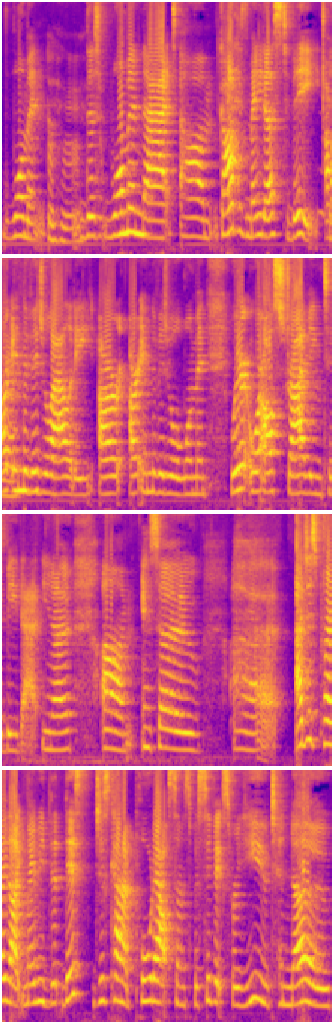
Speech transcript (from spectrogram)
woman, Mm-hmm. this woman that um, God has made us to be. Our Yeah. individuality, our our individual woman. We're we're all striving to be that, you know. Um, and so. Uh, I just pray like maybe th- this just kind of pulled out some specifics for you to know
